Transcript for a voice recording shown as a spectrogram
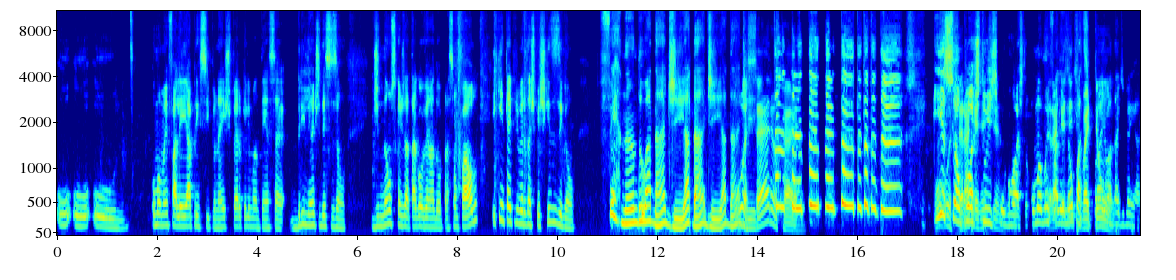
o, o, o Mamãe Falei a princípio, né? Espero que ele mantenha essa brilhante decisão de não se candidatar a governador para São Paulo. E quem tá em primeiro das pesquisas, Igão? Fernando Haddad. Haddad, Haddad. Pô, sério, cara? Isso Pô, é será plot que a gente- twist que eu gosto. O Mamãe será que Falei não participar e o um- Haddad ganhar.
